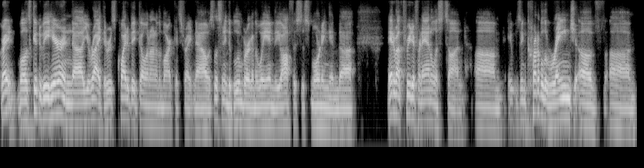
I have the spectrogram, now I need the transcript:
Great. Well, it's good to be here, and uh, you're right. There is quite a bit going on in the markets right now. I was listening to Bloomberg on the way into the office this morning, and uh, they had about three different analysts on. Um, it was incredible the range of um,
